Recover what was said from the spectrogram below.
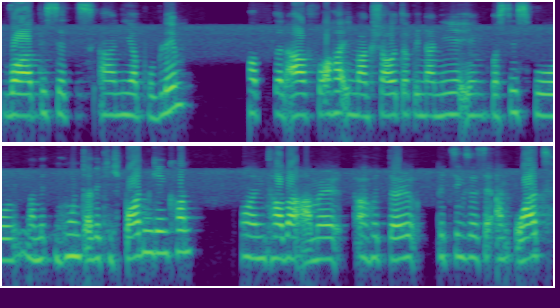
War bis jetzt äh, nie ein Problem. Habe dann auch vorher immer geschaut, ob in der Nähe irgendwas ist, wo man mit dem Hund auch wirklich baden gehen kann. Und habe auch einmal ein Hotel bzw. einen Ort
